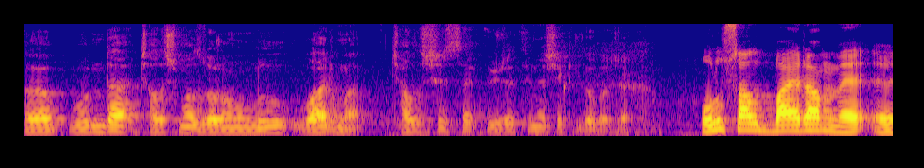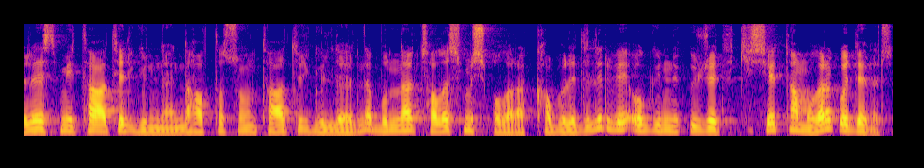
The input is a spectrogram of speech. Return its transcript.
E, Bunda çalışma zorunluluğu var mı? Çalışırsak ücreti ne şekilde olacak? Ulusal bayram ve e, resmi tatil günlerinde, hafta sonu tatil günlerinde bunlar çalışmış olarak kabul edilir ve o günlük ücreti kişiye tam olarak ödenir.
